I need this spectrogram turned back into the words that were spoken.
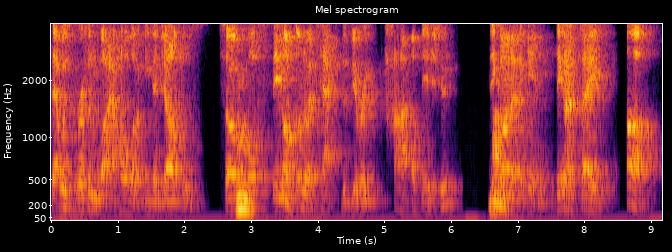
that was written by a whole lot of evangelicals. So, of mm. course, they're not going to attack the very heart of the issue. They're going to, again, they're going to say, oh,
